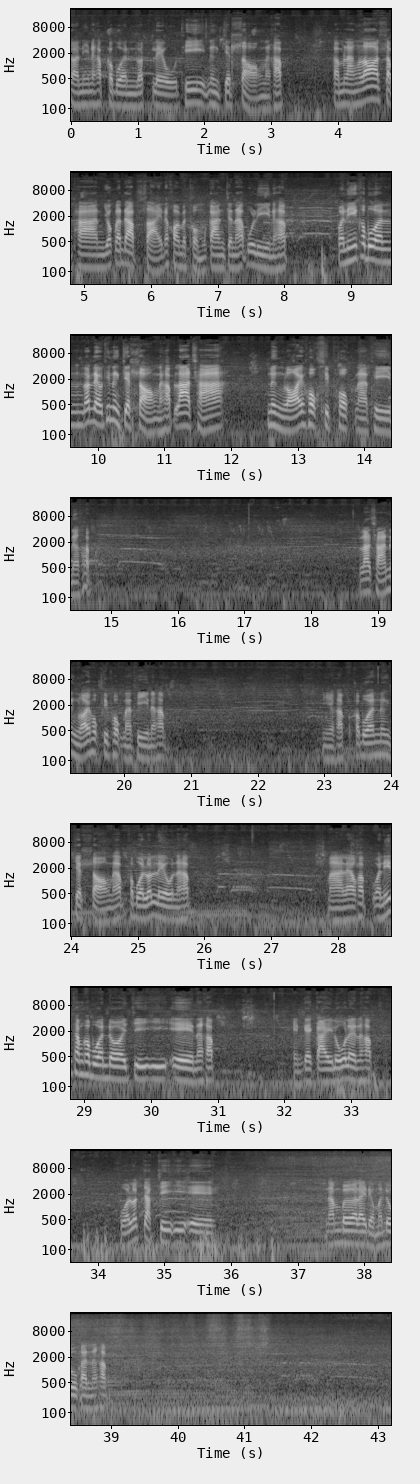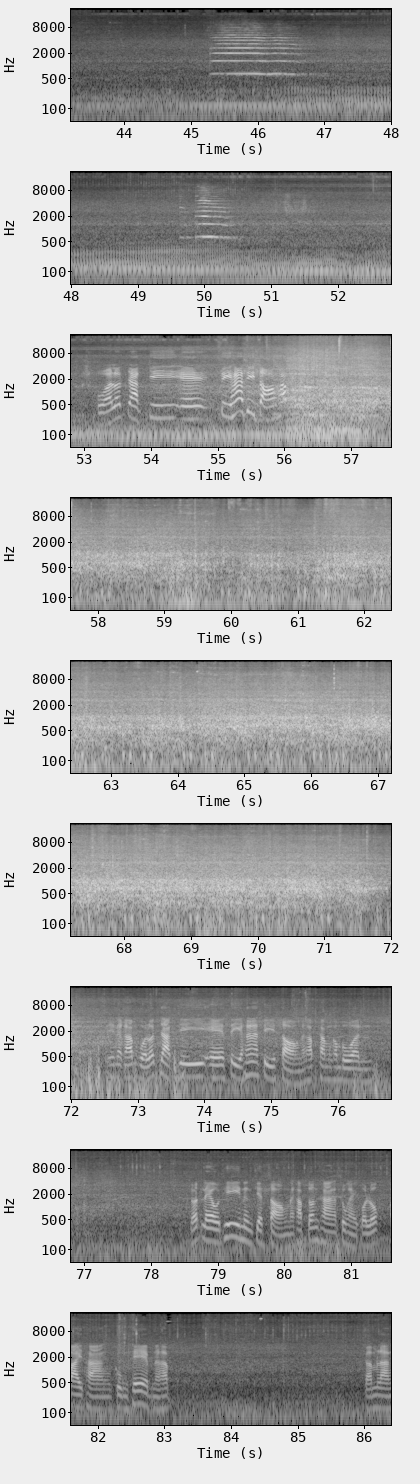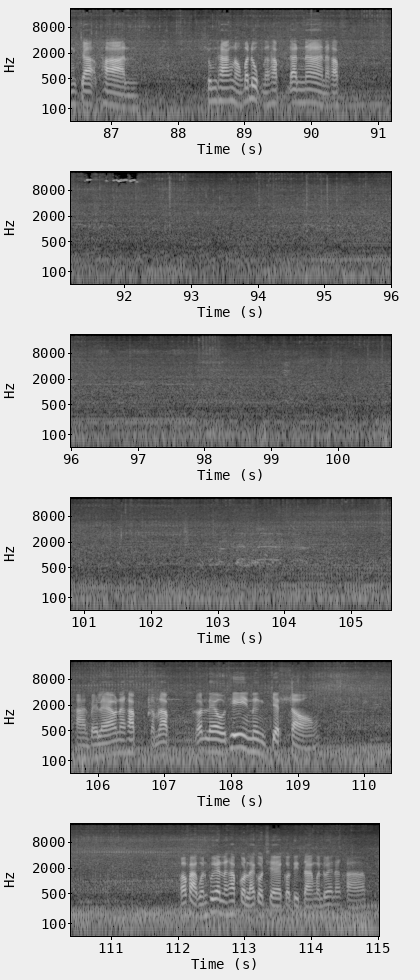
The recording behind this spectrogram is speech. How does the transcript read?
ตอนนี้นะครับขบวนรถเร็วที่ 172 นะครับกำลังลอดสะพานยกระดับสายนครปฐมกาญจนบุรีนะครับ วันนี้ขบวนรถเร็วที่ 172 นะครับล่าช้า 166 นาทีนะครับล่าช้า 166 นาทีนะครับนี่ครับขบวน 172 นะครับขบวนรถเร็วนะครับ มาแล้วครับ วันนี้ทำขบวนโดย GEA นะครับ เห็นไกลๆรู้เลยนะครับ หัวรถจาก GEA นัมเบอร์อะไรเดี๋ยวมาดูกันนะครับ หัวรถจาก GEA 4542 ครับ นะครับ หัวรถจาก GEA 4542 นะครับทำขบวน รถเร็วที่ 172 นะครับ ต้นทางสุไหงโกลกปลายทางกรุงเทพนะครับกำลังจะผ่านชุมทางหนองประดุกนะครับ ด้านหน้านะครับ อ่านไปแล้วนะครับสำหรับรถเร็วที่ 172ก็ฝากเพื่อนๆนะครับ กดไลค์ กดแชร์ กดติดตามกันด้วยนะครับ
